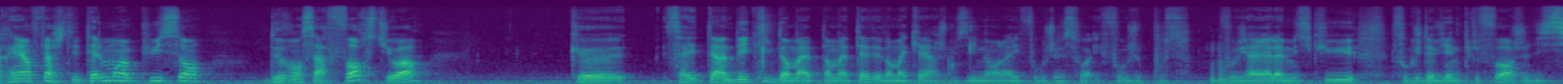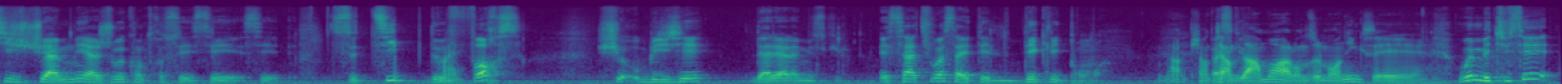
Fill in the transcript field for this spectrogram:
rien faire. J'étais tellement impuissant devant sa force, tu vois, que ça a été un déclic dans ma, dans ma tête et dans ma carrière. Je me suis dit, non, là, il faut que je sois, il faut que je pousse. Il faut que j'aille à la muscu, il faut que je devienne plus fort. Je dis, si je suis amené à jouer contre ces, ces, ces- ce type de Ouais. force, je suis obligé d'aller à la muscu. Et ça, tu vois, ça a été le déclic pour moi. Puis en termes que- d'armoire, Alonso Morning, c'est. Oui, mais tu sais,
